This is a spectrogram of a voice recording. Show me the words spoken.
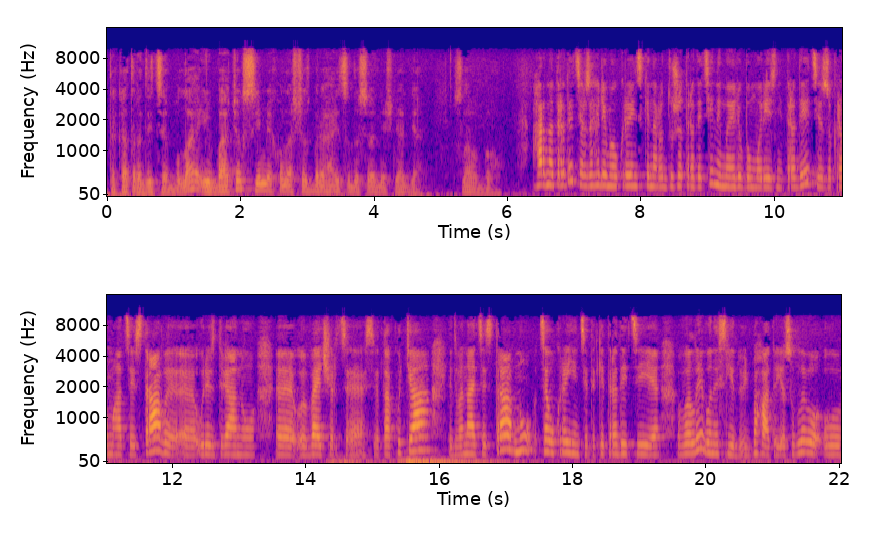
така традиція була, і в багатьох сім'ях вона ще зберігається до сьогоднішнього дня. Слава Богу. Гарна традиція. Взагалі, ми український народ дуже традиційний. Ми любимо різні традиції. Зокрема, це і страви е, у різдвяну е, вечір. Це свята куття і 12 страв. Ну, це українці такі традиції вели. Вони слідують багато, і особливо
